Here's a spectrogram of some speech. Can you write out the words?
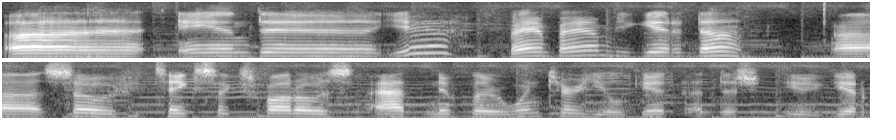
Uh, and uh, yeah, bam, bam, you get it done. Uh, so if you take six photos at Nuclear Winter, you'll get addition. You get a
